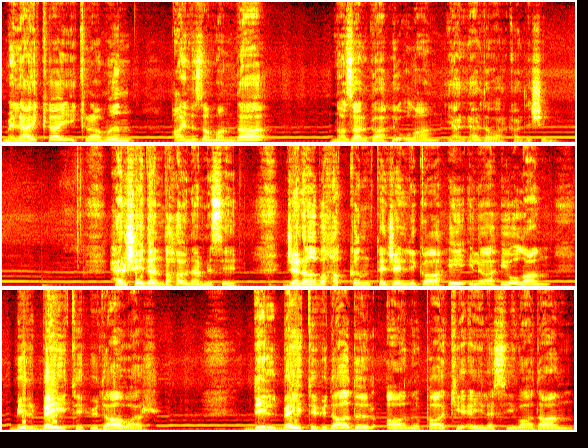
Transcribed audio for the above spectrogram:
Melaika-i ikramın aynı zamanda nazargahı olan yerler de var kardeşim. Her şeyden daha önemlisi Cenab-ı Hakk'ın tecelligahi ilahi olan bir beyti hüda var.'' Dil beyti hüdadır anı paki eyle sivadan.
